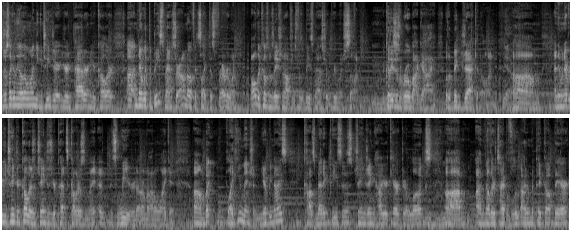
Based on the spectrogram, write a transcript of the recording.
just like in the other one. You can change your, your pattern, your color. Uh, now with the Beastmaster, I don't know if it's like this for everyone. All the customization options for the Beastmaster pretty much suck because he's just a robot guy with a big jacket on. Yeah. Um, and then whenever you change your colors, it changes your pet's colors, and it's weird. I don't know. I don't like it. Um, but like you mentioned, you know, it'd be nice cosmetic pieces, changing how your character looks. Um, another type of loot item to pick up there.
